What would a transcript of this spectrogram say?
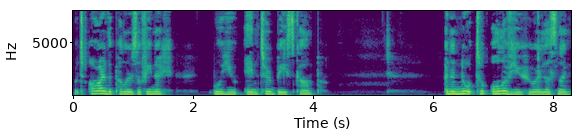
which are the pillars of Enoch, will you enter base camp. And a note to all of you who are listening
